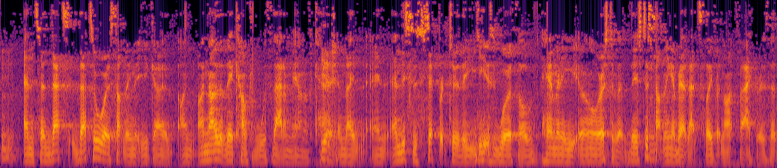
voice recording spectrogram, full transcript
mm. and so that's that's always something that you go. I, I know that they're comfortable with that amount of cash, Yeah. and they and, and this is separate to the year's worth of how many and all the rest of it. There's just mm. something about that sleep at night factor is that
